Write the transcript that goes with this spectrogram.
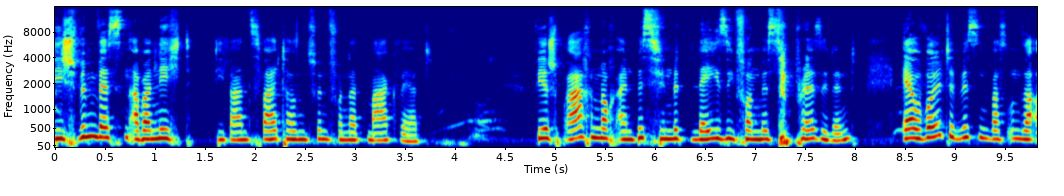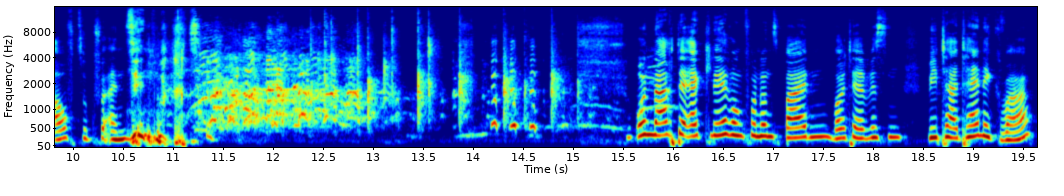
Die Schwimmwesten aber nicht. Die waren 2500 Mark wert. Wir sprachen noch ein bisschen mit Lazy von Mr. President. Er wollte wissen, was unser Aufzug für einen Sinn macht. Und nach der Erklärung von uns beiden wollte er wissen, wie Titanic war,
